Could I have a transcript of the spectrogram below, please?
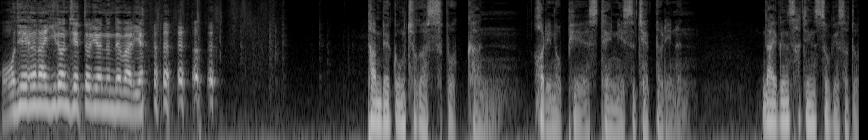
어딜 가나 이런 재떨이었는데 말이야. 담배꽁초가 수북한 허리 높이의 스테인리스 재떨이는 낡은 사진 속에서도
